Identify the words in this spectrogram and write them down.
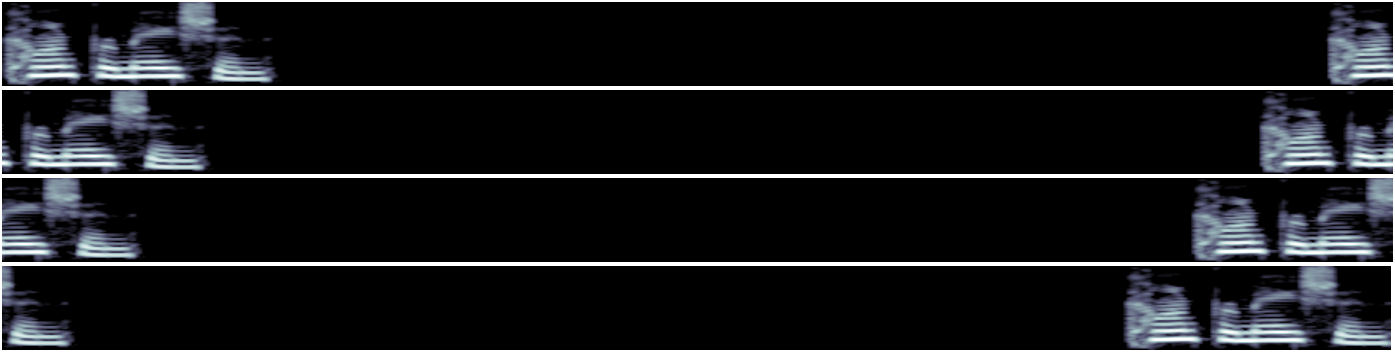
Confirmation. Confirmation. Confirmation. Confirmation confirmation.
